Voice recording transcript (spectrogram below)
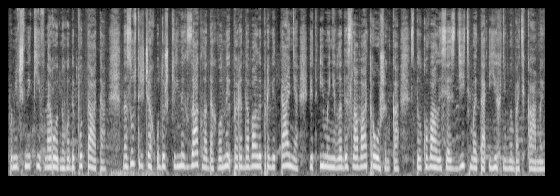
помічників народного депутата. На зустрічах у дошкільних закладах вони передавали привітання від імені Владислава Атрошенка, спілкувалися з дітьми та їхніми батьками.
